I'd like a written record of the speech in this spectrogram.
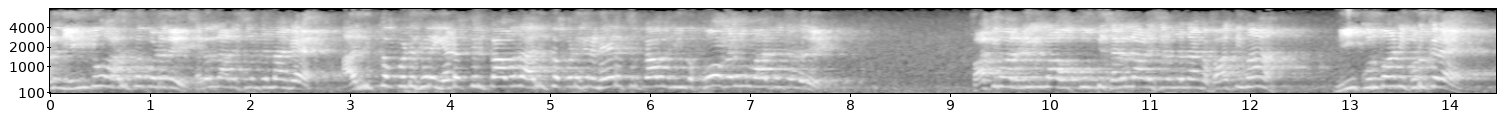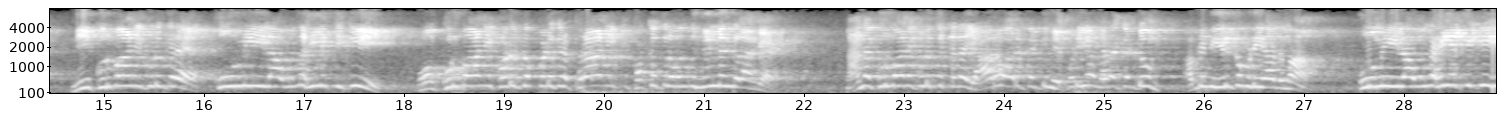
அல்லது எங்கோ அறுக்கப்படுது. செகல்நாளிசலம் சொன்னாங்க அறுக்கப்படுகிற இடத்திற்காவது அறுக்கப்படுகிற நேரத்திற்காவது நீங்க போகணும் மார்க்கம் சொல்லுது பாத்திமா ரலியல்லாஹு கூப்பிட்டு செல்லல்லா வஸல்லம் சொன்னாங்க பாத்திமா நீ குர்பானி கொடுக்கற நீ குர்பானி கொடுக்கிற இலா உதகியத்துக்கு உன் குர்பானி கொடுக்கப்படுகிற பிராணிக்கு பக்கத்துல வந்து நில்லுங்கிறாங்க. நான் குர்பானி கொடுத்துட்டேன்னா யாரோ அறுக்கட்டும் எப்படியோ நடக்கட்டும் அப்படின்னு இருக்க முடியாதுமா. பூமியிலா உதகியத்துக்கு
